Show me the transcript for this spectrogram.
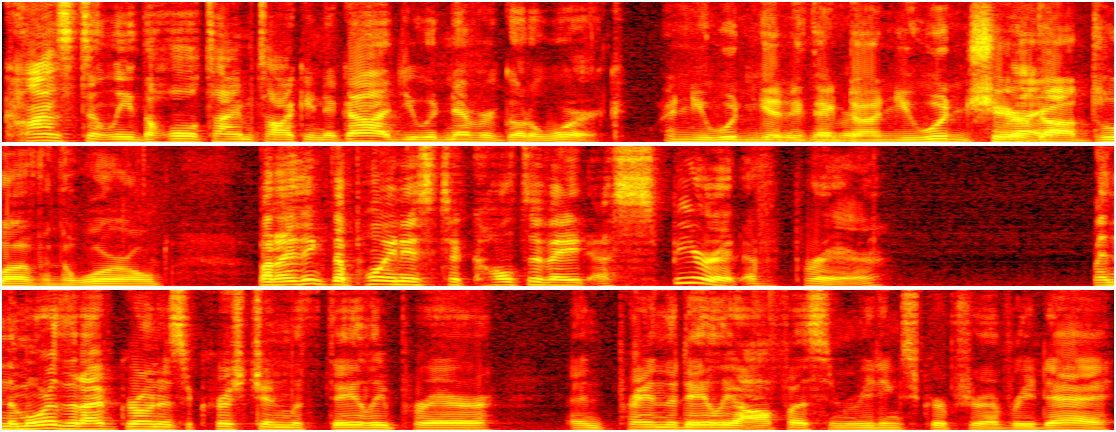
constantly the whole time talking to God, you would never go to work. And you wouldn't get anything never- done. You wouldn't share Right. God's love in the world. But I think the point is to cultivate a spirit of prayer. And the more that I've grown as a Christian with daily prayer and praying the daily office and reading scripture every day,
